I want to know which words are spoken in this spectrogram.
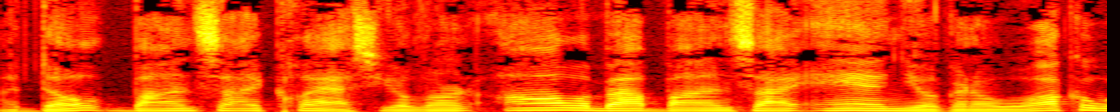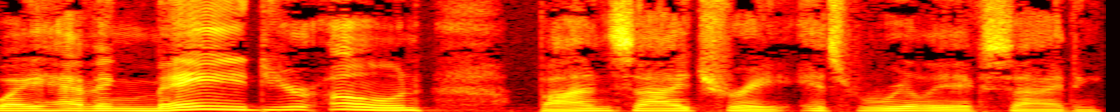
adult bonsai class. You'll learn all about bonsai and you're going to walk away having made your own bonsai tree. It's really exciting.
